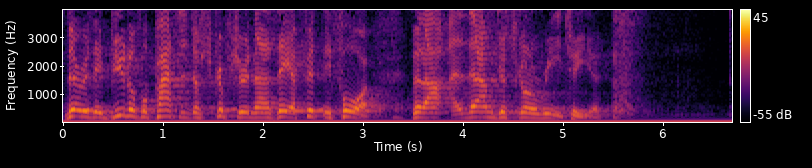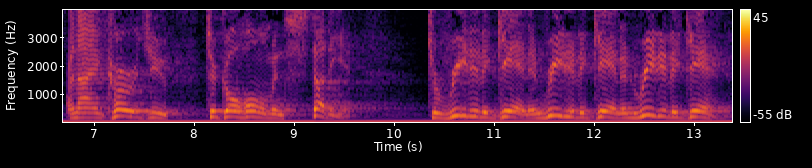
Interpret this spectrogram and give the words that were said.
There is a beautiful passage of scripture in Isaiah 54 that, I, that I'm just going to read to you. And I encourage you to go home and study it, to read it again and read it again and read it again.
